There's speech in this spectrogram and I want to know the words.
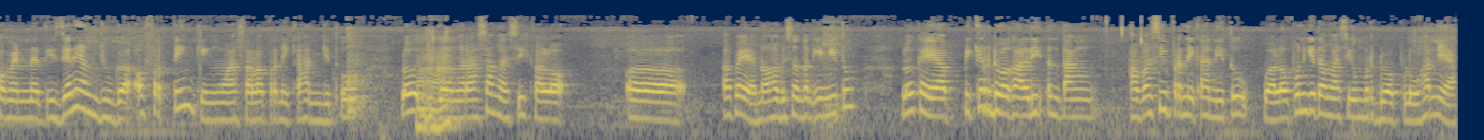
komen netizen yang juga overthinking masalah pernikahan gitu, lo juga ngerasa nggak sih kalau eh, apa ya, no habis nonton ini tuh lo kayak pikir dua kali tentang apa sih pernikahan itu, walaupun kita masih umur 20-an ya.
